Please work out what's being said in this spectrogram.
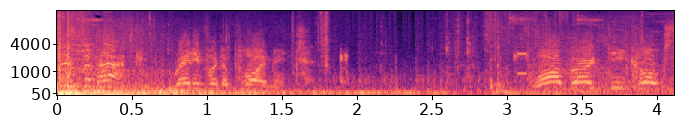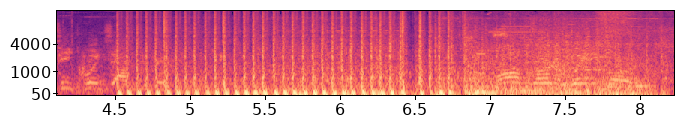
System hack. Ready for deployment. Warbird decloak sequence activated. Warbird awaiting orders.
